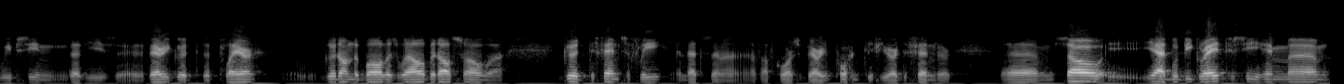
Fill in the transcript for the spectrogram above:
we've seen that he's a very good player, good on the ball as well, but also uh, good defensively, and that's uh, of course very important if you're a defender. Um, so yeah, it would be great to see him um,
